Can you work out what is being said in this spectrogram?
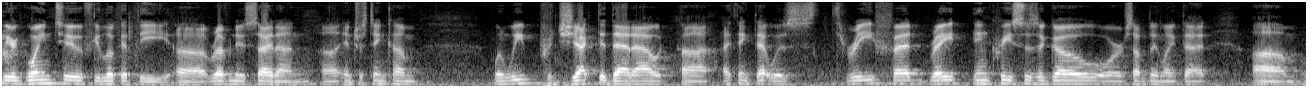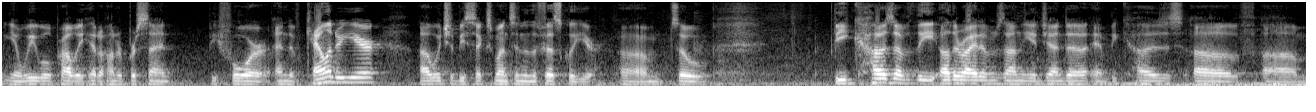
we are going to, if you look at the uh, revenue side on uh, interest income, when we projected that out, uh, I think that was three Fed rate increases ago or something like that. Um, You know, we will probably hit 100% before end of calendar year, uh, which would be six months into the fiscal year. Um, So because of the other items on the agenda and because of um,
